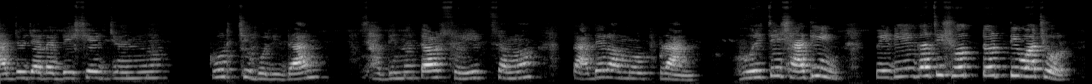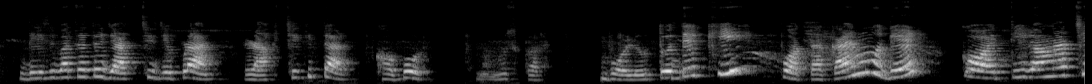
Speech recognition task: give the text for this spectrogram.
আজও যারা দেশের জন্য করছে বলিদান, স্বাধীনতার শহীদ সম তাদের অমর প্রাণ। হয়েছে স্বাধীন, পেরিয়ে গেছে সত্তরটি বছর। দেশ বাঁচাতে যাচ্ছে যে প্রাণ, রাখছে কি তার খবর? নমস্কার। বলো তো দেখি। পতাকায় মধ্যে কয়টি রং আছে?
